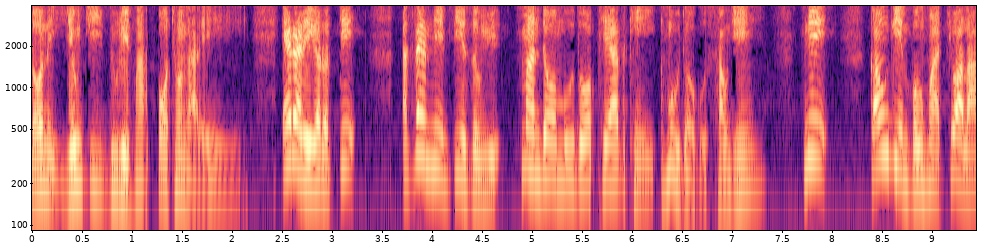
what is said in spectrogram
လောနိတ်ယုံကြည်သူတွေမှာပေါ်ထွန်းလာတယ်အဲ့ဒါတွေကတော့တစ်အသက်နှင့်ပြည့်စုံ၍မှန်တော်မူသောဘုရားသခင်၏အမှုတော်ကိုဆောင်ခြင်းနှစ်ကောင်းကင်ဘုံမှကြွလာ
